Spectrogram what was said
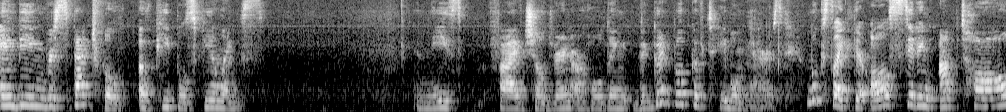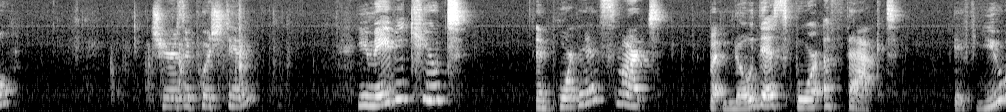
and being respectful of people's feelings. And these five children are holding the Good Book of Table Manners. Looks like they're all sitting up tall. Chairs are pushed in. You may be cute, important and smart, But know this for a fact. If you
